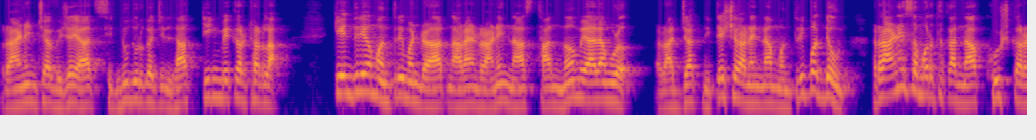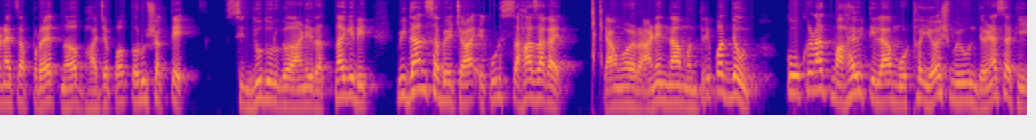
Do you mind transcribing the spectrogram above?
राणेंच्या विजयात सिंधुदुर्ग जिल्हा किंगमेकर ठरला. केंद्रीय मंत्रिमंडळात नारायण राणेंना स्थान न मिळाल्यामुळं राज्यात नितेश राणेंना मंत्रिपद देऊन राणे समर्थकांना खुश करण्याचा प्रयत्न भाजप करू शकते. सिंधुदुर्ग आणि रत्नागिरीत विधानसभेच्या एकूण सहा जागा आहेत. त्यामुळे राणेंना मंत्रिपद देऊन कोकणात महायुतीला मोठं यश मिळवून देण्यासाठी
